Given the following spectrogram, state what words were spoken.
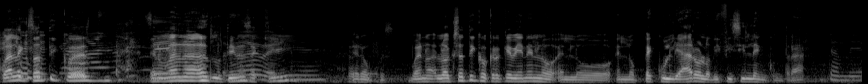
¿cuál exótico es? Sí, Hermana, lo pues, tienes no aquí. Pero pues, bueno, lo exótico creo que viene en lo, en lo, en lo peculiar o lo difícil de encontrar. También.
